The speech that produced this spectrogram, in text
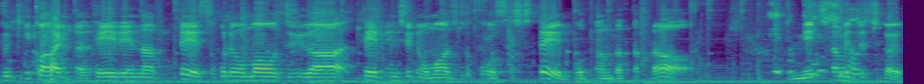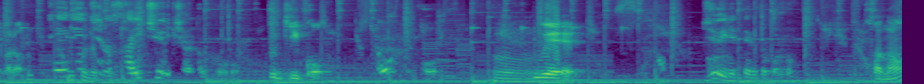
武器庫入ったら停電になって、そこでおまわじが、停電中におまわじと交差して、ボタンだったから、えっと、めちゃめちゃ近いから、停電時の最中位置はどこ武器庫、うん。上。銃入れてるところ？かな？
